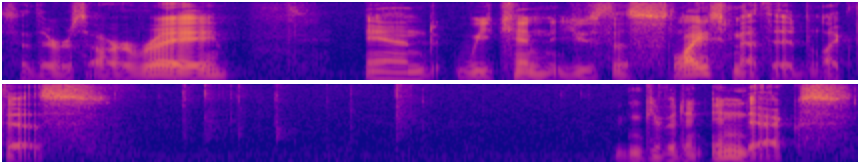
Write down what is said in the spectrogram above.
So there's our array, and we can use the slice method like this. We can give it an index,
